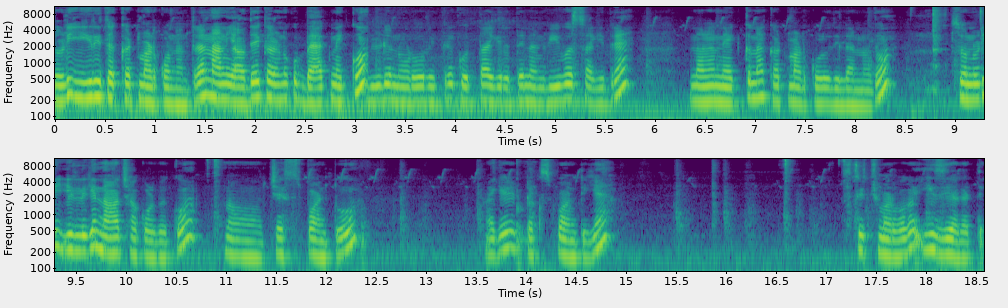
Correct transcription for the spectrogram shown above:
ನೋಡಿ ಈ ರೀತಿ ಕಟ್ ಮಾಡ್ಕೊಂಡ ನಂತರ ನಾನು ಯಾವುದೇ ಕಾರಣಕ್ಕೂ ಬ್ಯಾಕ್ ನೆಕ್ಕು ವಿಡಿಯೋ ನೋಡೋರಿದ್ರೆ ಗೊತ್ತಾಗಿರುತ್ತೆ. ನನ್ನ ವೀವರ್ಸ್ ಆಗಿದ್ದರೆ ನಾನು ನೆಕ್ಕನ್ನ ಕಟ್ ಮಾಡ್ಕೊಳ್ಳೋದಿಲ್ಲ ಅನ್ನೋದು. ಸೊ ನೋಡಿ ಇಲ್ಲಿಗೆ ನಾಚ್ ಹಾಕ್ಕೊಳ್ಬೇಕು ನಾವು ಚೆಸ್ಟ್ ಪಾಯಿಂಟು ಹಾಗೆ ಟಕ್ಸ್ ಪಾಯಿಂಟಿಗೆ ಸ್ಟಿಚ್ ಮಾಡುವಾಗ ಈಸಿ ಆಗತ್ತೆ.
